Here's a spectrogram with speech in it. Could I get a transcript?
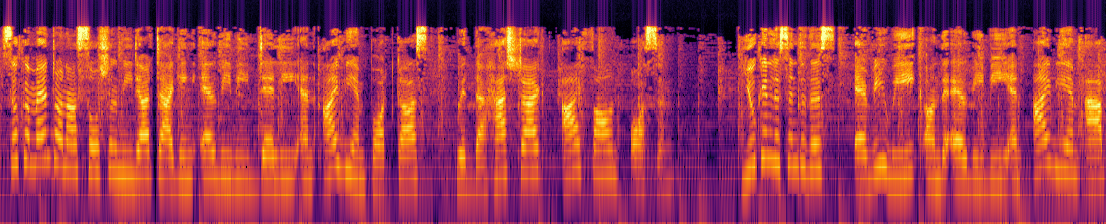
So comment on our social media tagging LBB Delhi and IVM podcast with the hashtag I found awesome. You can listen to this every week on the LBB and IVM app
